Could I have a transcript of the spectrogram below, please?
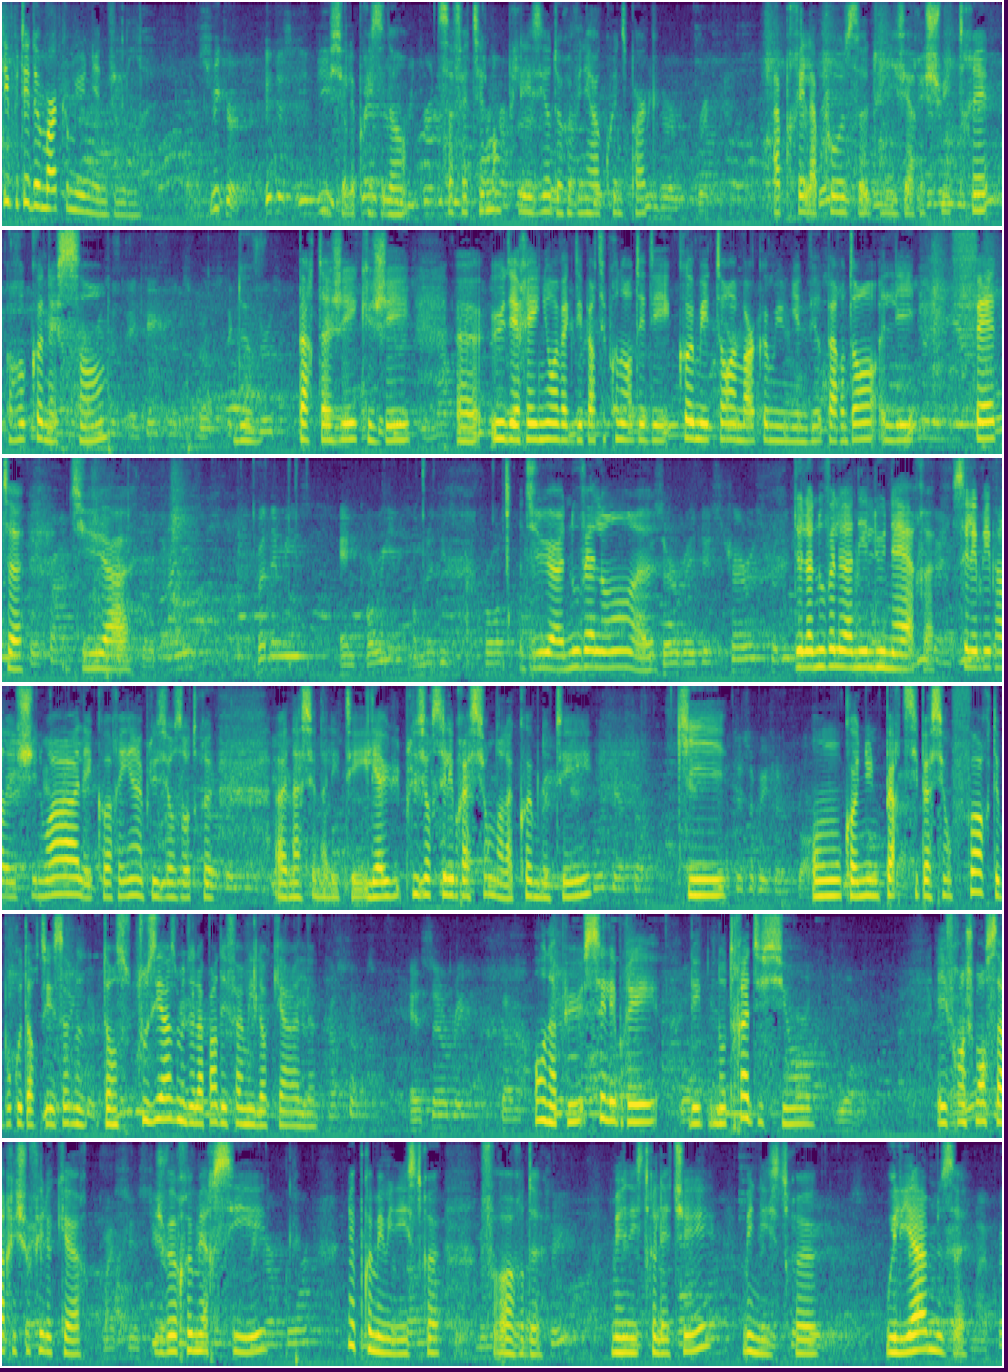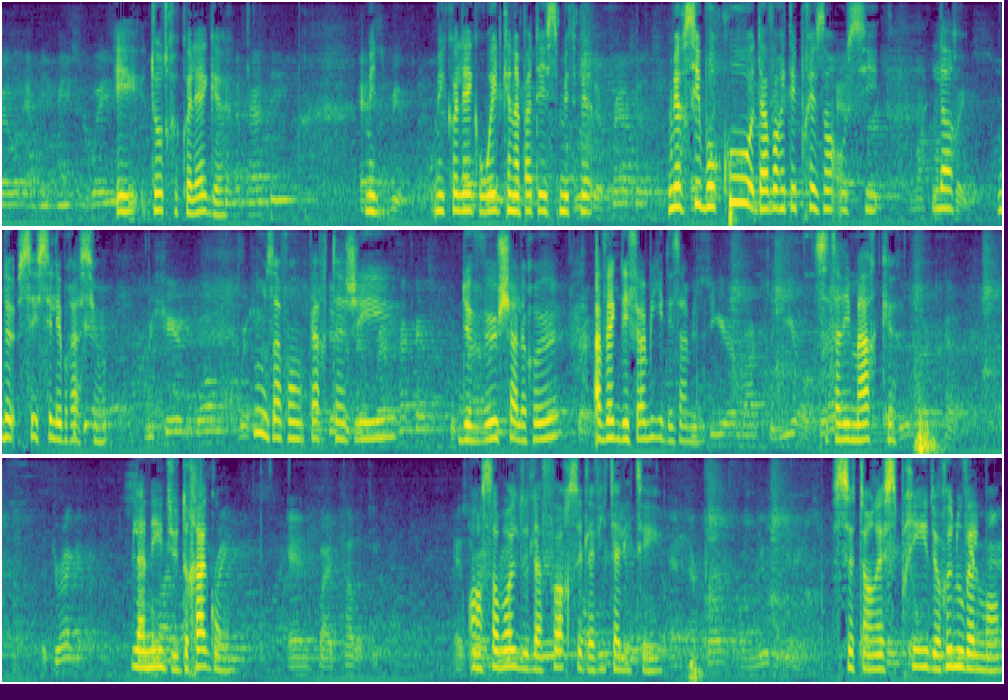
Député de Markham Unionville. Monsieur le Président, ça fait tellement plaisir de revenir à Queen's Park. Après la pause de l'hiver et je suis très reconnaissant de partager que j'ai euh, eu des réunions avec des parties prenantes et des commettants à Markham Unionville pendant les fêtes du, euh, euh, Nouvel An, de la nouvelle année lunaire, célébrée par les Chinois, les Coréens et plusieurs autres nationalités. Il y a eu plusieurs célébrations dans la communauté qui ont connu une participation forte et beaucoup d'enthousiasme de la part des familles locales. On a pu célébrer nos traditions et franchement, ça a réchauffé le cœur. Je veux remercier le Premier ministre Ford, ministre Lecce, ministre Williams et d'autres collègues. Mes, mes collègues Wade Kanapati et Smith. Merci beaucoup d'avoir été présents aussi lors de ces célébrations. Nous avons partagé de vœux chaleureux avec des familles et des amis. Cette année marque l'année du dragon, en symbole de la force et de la vitalité. C'est un esprit de renouvellement.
